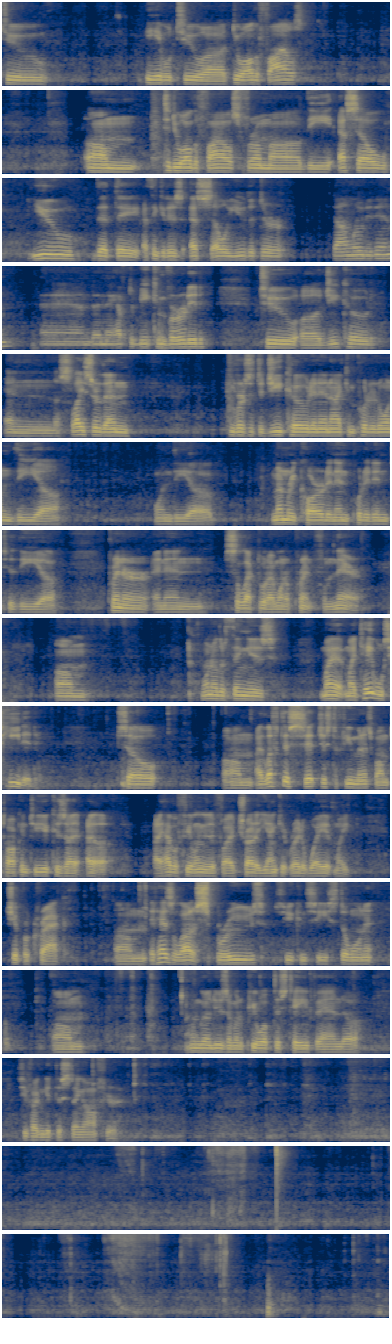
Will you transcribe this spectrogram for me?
to be able to uh, do all the files. Um, to do all the files from uh, the SLU that they, I think it is SLU that they're downloaded in, and then they have to be converted to uh, G-code, and the slicer then converts it to G-code, and then I can put it on the uh, on the uh, memory card and then put it into the uh, printer and then select what I want to print from there. Um, one other thing is my my table's heated, so um, I left this sit just a few minutes while I'm talking to you because I, I I have a feeling that if I try to yank it right away, it might chip or crack. Um, it has a lot of sprues, so you can see still on it. Um, what I'm going to do is I'm going to peel up this tape and uh, see if I can get this thing off here.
